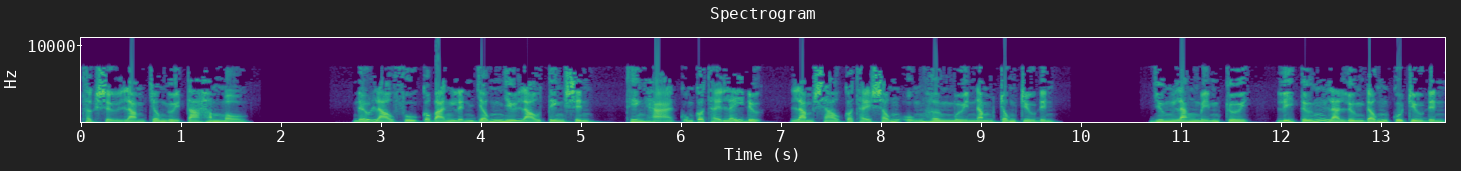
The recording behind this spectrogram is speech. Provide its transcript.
thật sự làm cho người ta hâm mộ. Nếu lão phu có bản lĩnh giống như lão tiên sinh, thiên hạ cũng có thể lấy được, làm sao có thể sống ủng hơn 10 năm trong triều đình. Dương Lăng mỉm cười, lý tướng là lương đóng của triều đình,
